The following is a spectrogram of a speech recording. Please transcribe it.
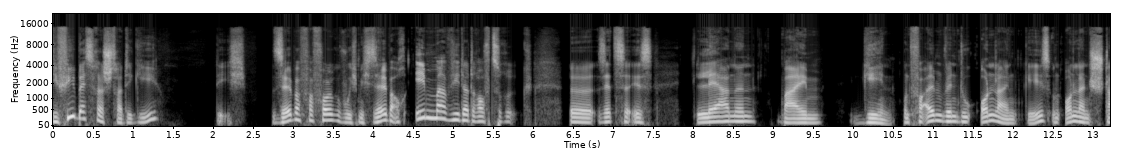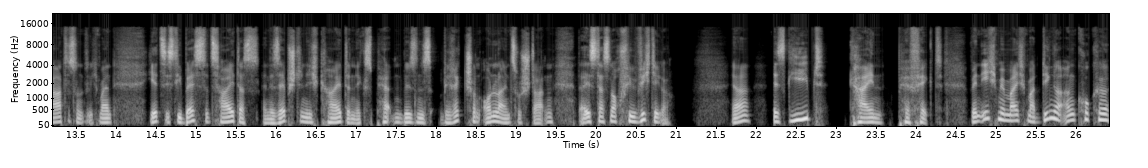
Die viel bessere Strategie, die ich selber verfolge, wo ich mich selber auch immer wieder drauf zurücksetze, äh, ist Lernen beim gehen. Und vor allem, wenn du online gehst und online startest, und ich meine, jetzt ist die beste Zeit, dass eine Selbstständigkeit, ein Expertenbusiness direkt schon online zu starten, da ist das noch viel wichtiger. Ja, es gibt kein perfekt. Wenn ich mir manchmal Dinge angucke,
